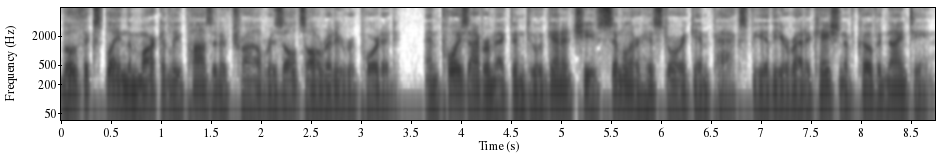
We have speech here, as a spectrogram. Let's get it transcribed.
both explain the markedly positive trial results already reported, and poise ivermectin to again achieve similar historic impacts via the eradication of COVID 19.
